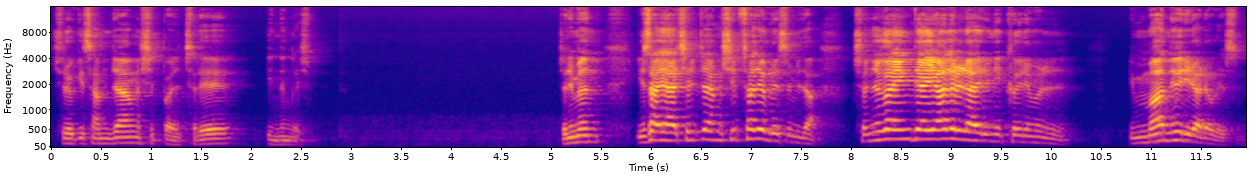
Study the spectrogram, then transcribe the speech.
출애기 3장 18절에 있는 것입니다. 주님은 이사야 7장 14절 그랬습니다. 처녀가 잉태의 아들 낳으리니 그 이름을 임마누엘이라고 했습니다.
